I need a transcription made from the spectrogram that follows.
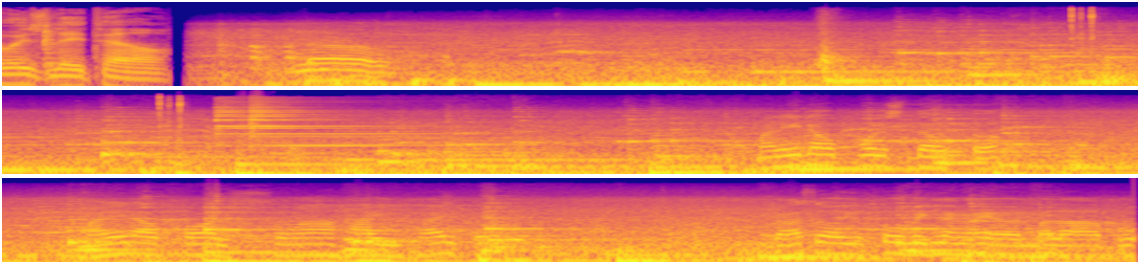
hours later. Hello. Malinaw Falls daw to. Malinaw Falls sa mga high high to. Kaso yung tubig lang ngayon malabo.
